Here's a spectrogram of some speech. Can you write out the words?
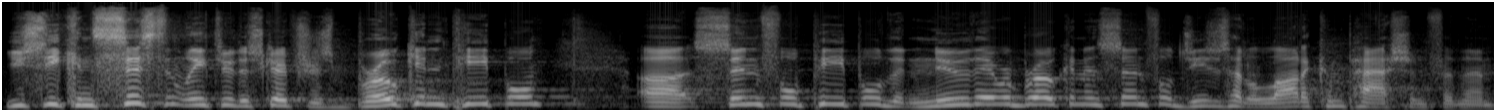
You see consistently through the scriptures broken people, uh, sinful people that knew they were broken and sinful. Jesus had a lot of compassion for them.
